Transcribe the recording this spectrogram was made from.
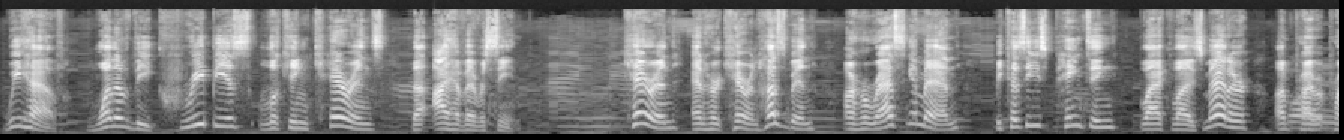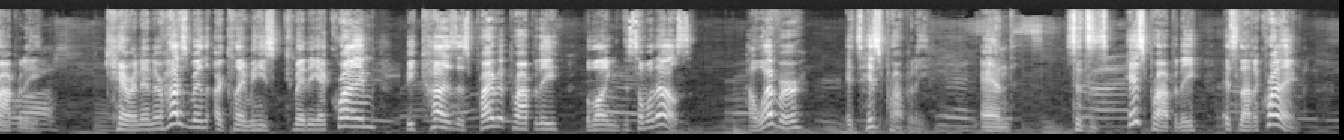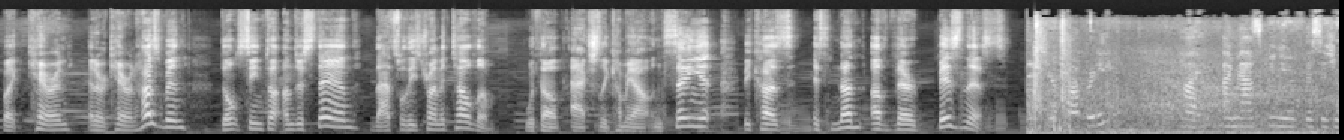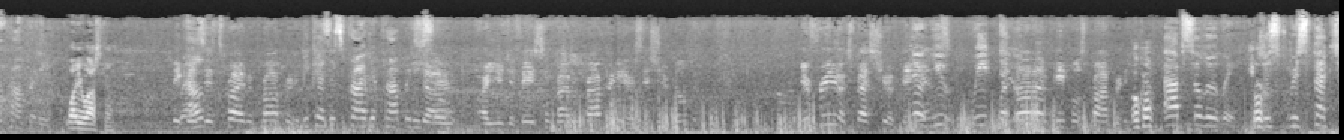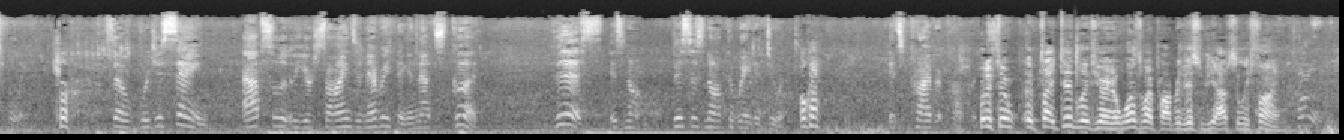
we have one of the creepiest looking Karens that I have ever seen. Karen and her Karen husband are harassing a man because he's painting Black Lives Matter on private property. Karen and her husband are claiming he's committing a crime because it's private property belonging to someone else. However, it's his property. And since it's his property, it's not a crime. But Karen and her Karen husband don't seem to understand that's what he's trying to tell them without actually coming out and saying it because it's none of their business. This your property? Hi, I'm asking you if this is your property. Why are you asking? Because it's private property. Because it's private property, So, sir. are you defacing private property or is this your building? You're free to express your opinion. No, you, we, but not on people's property. Okay. Absolutely. Sure. Just respectfully. Sure. So we're just saying, absolutely, your signs and everything, and that's good. This is not. This is not the way to do it. Okay. It's private property. But if there, if I did live here and it was my property, this would be absolutely fine.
